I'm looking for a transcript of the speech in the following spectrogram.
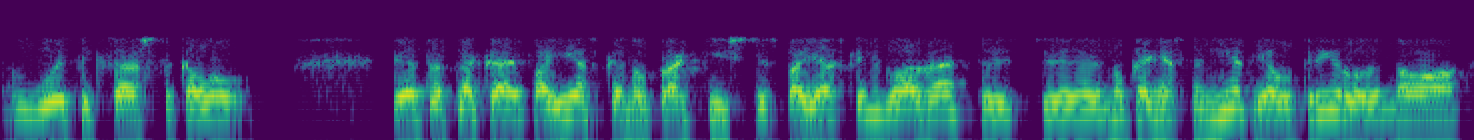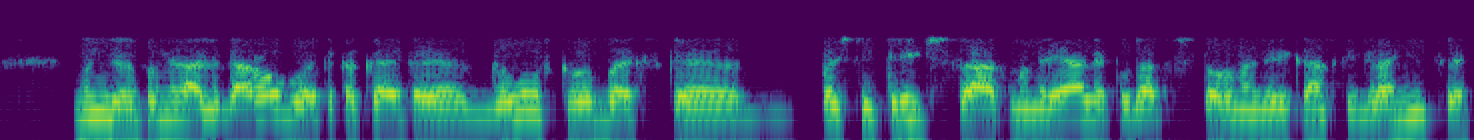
в гости к Саше Соколову. Это такая поездка, ну, практически с повязкой на глазах. То есть, э, ну, конечно, нет, я утрирую, но мы не запоминали дорогу. Это какая-то глушь квебекская, почти три часа от Монреаля, куда-то в сторону американской границы.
